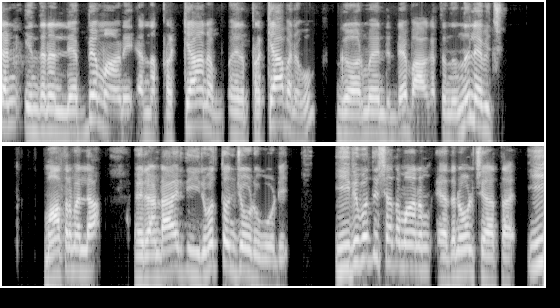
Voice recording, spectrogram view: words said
ടൺ ഇന്ധനം ലഭ്യമാണ് എന്ന പ്രഖ്യാന പ്രഖ്യാപനവും ഗവൺമെന്റിന്റെ ഭാഗത്ത് നിന്ന് ലഭിച്ചു. മാത്രമല്ല രണ്ടായിരത്തി ഇരുപത്തഞ്ചോടുകൂടി ഇരുപത് ശതമാനം എഥനോൾ ചേർത്ത ഇ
